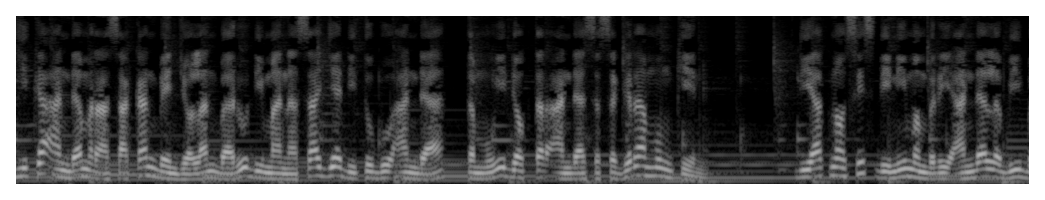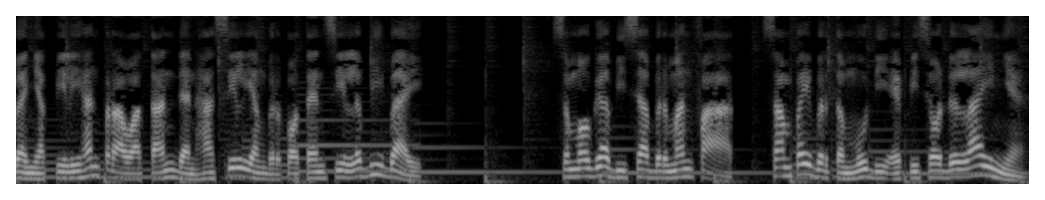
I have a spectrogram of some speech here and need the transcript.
Jika Anda merasakan benjolan baru di mana saja di tubuh Anda, temui dokter Anda sesegera mungkin. Diagnosis dini memberi Anda lebih banyak pilihan perawatan dan hasil yang berpotensi lebih baik. Semoga bisa bermanfaat. Sampai bertemu di episode lainnya.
